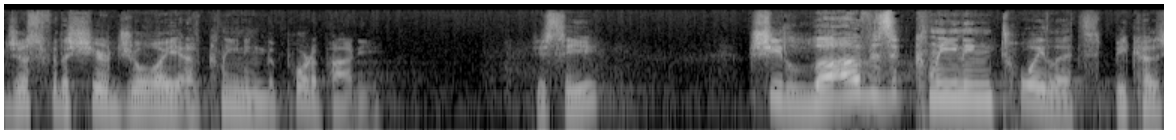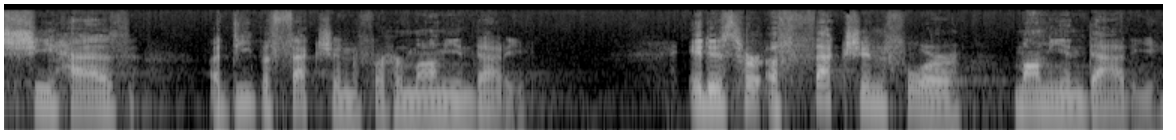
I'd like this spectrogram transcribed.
just for the sheer joy of cleaning the porta potty. Do you see? She loves cleaning toilets because she has a deep affection for her mommy and daddy. It is her affection for mommy and daddy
